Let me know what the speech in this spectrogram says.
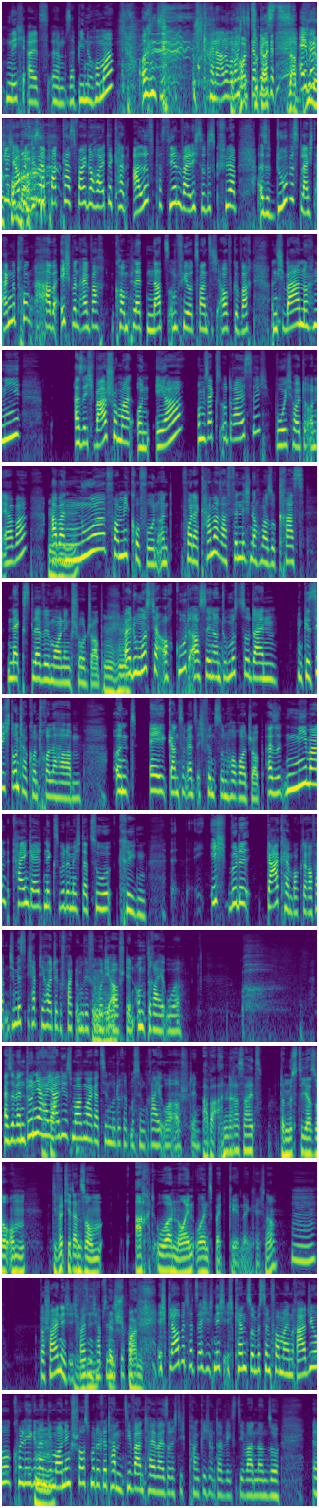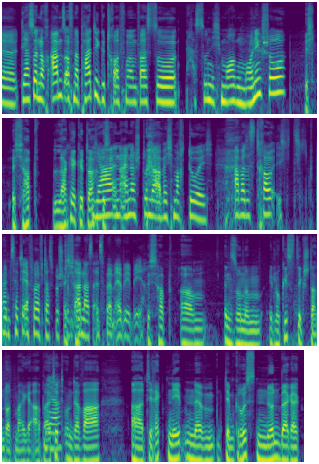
nicht als ähm, Sabine Hummer. Und keine Ahnung, warum ich das gerade habe. Ey, wirklich, auch Hummer. in dieser Podcast-Folge heute kann alles passieren, weil ich so das Gefühl habe, also du bist leicht angetrunken, aber ich bin einfach komplett nuts um 4.20 Uhr aufgewacht. Und ich war noch nie, also ich war schon mal on air um 6.30 Uhr, wo ich heute on air war, aber nur vom Mikrofon und vor der Kamera finde ich nochmal so krass Next Level Morning Show Job. Weil du musst ja auch gut aussehen und du musst so dein Gesicht unter Kontrolle haben. Und ey, ganz im Ernst, ich finde es so ein Horrorjob. Also niemand, kein Geld, nix würde mich dazu kriegen. Ich würde gar keinen Bock darauf haben. Die Mist, ich habe die heute gefragt, um wie viel Uhr die aufstehen. Um 3 Uhr. Also wenn Dunja Hayali das Morgenmagazin moderiert, muss sie um 3 Uhr aufstehen. Aber andererseits, da müsste ja so um, die wird ja dann so um 8 Uhr, 9 Uhr ins Bett gehen, denke ich, ne? Wahrscheinlich, ich weiß Wie nicht, ich habe sie nicht gefragt. Ich glaube tatsächlich nicht. Ich kenne es so ein bisschen von meinen Radiokolleginnen, Mhm. die Morningshows moderiert haben. Die waren teilweise richtig punkig unterwegs. Die waren dann so, äh, die hast du dann noch abends auf einer Party getroffen und warst so, hast du nicht morgen Morningshow? Ich, ich habe lange gedacht, Ja, in einer Stunde, aber ich mach durch. Aber das trau ich, ich beim ZDF läuft das bestimmt hab- anders als beim RBB. ich habe ähm, in so einem Logistikstandort mal gearbeitet Ja. und der war äh, direkt neben dem, dem größten Nürnberger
